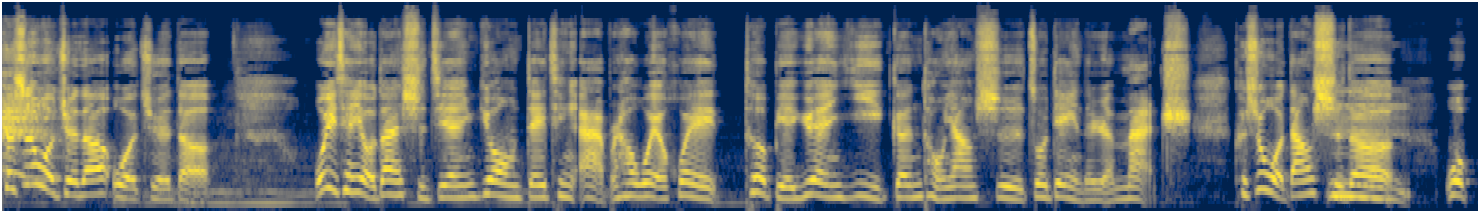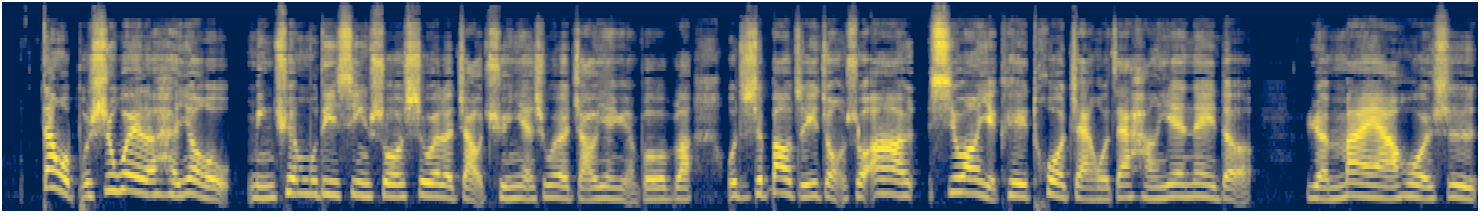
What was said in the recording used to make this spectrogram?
可是我觉得，我觉得我以前有段时间用 dating app，然后我也会特别愿意跟同样是做电影的人 match。可是我当时的我，但我不是为了很有明确目的性，说是为了找群演，是为了找演员，不不不，我只是抱着一种说啊，希望也可以拓展我在行业内的人脉啊，或者是。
